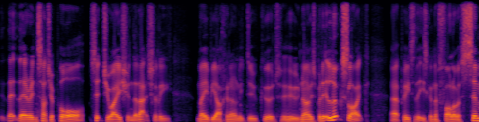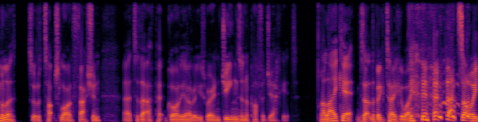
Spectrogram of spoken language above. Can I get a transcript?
they- they're in such a poor situation that actually maybe I can only do good. Who knows? But it looks like uh, Peter that he's going to follow a similar sort of touchline fashion uh, to that of Pep Guardiola. He's wearing jeans and a puffer jacket. I like it. Is that the big takeaway? that's all we.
